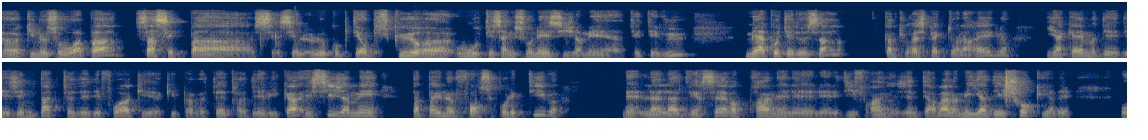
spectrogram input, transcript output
euh, qui ne se voient pas. Ça, c'est pas, c'est le le côté obscur euh, où tu es sanctionné si jamais tu étais vu. Mais à côté de ça, quand tu respectes la règle, il y a quand même des, des impacts des, des fois qui, qui peuvent être délicats. Et si jamais tu n'as pas une force collective, l'adversaire prend les, différents intervalles. Mais il y a des chocs. Il y a des... Au,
